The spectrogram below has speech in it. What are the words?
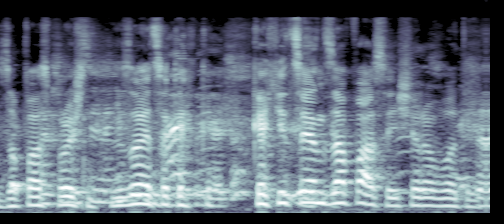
Запас прочный. не Называется коэффициент запаса еще работает.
